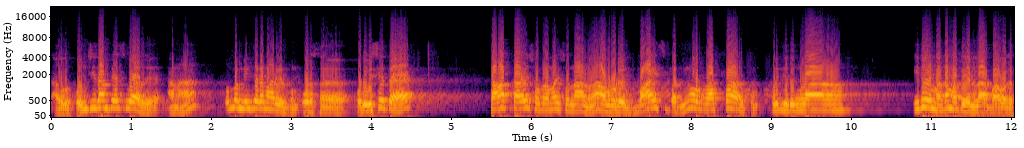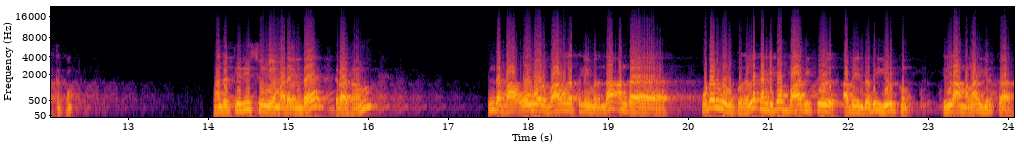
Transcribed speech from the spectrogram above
அவர் கொஞ்சி தான் பேசுவாரு. ஆனா ரொம்ப மிஞ்சுற மாதிரி இருக்கும். ஒரு ச- ஒரு விஷயத்த சாஃப்டாவே சொல்ற மாதிரி சொன்னாலும் அவருடைய வாய்ஸ் பாத்தீங்கன்னா ஒரு ரஃபா இருக்கும். புரிஞ்சுதுங்களா? இதே மாதிரி தான் மற்ற எல்லா பாவகத்துக்கும். அந்த திதி சூன்யம் அடைந்த கிரகம் இந்த பா- ஒவ்வொரு பாவகத்திலையும் இருந்தா அந்த உடல் உறுப்புகள்ல கண்டிப்பா பாதிப்பு அப்படின்றது இருக்கும். இல்லாமலாம் இருக்காது.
